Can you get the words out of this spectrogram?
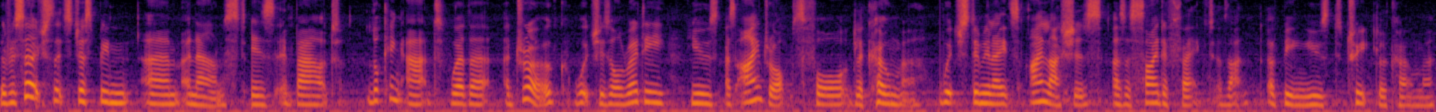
The research that's just been um, announced is about looking at whether a drug which is already used as eye drops for glaucoma, which stimulates eyelashes as a side effect of that of being used to treat glaucoma,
